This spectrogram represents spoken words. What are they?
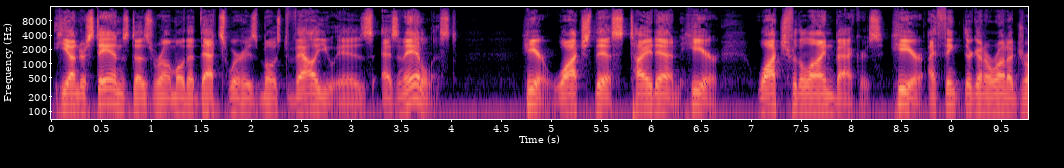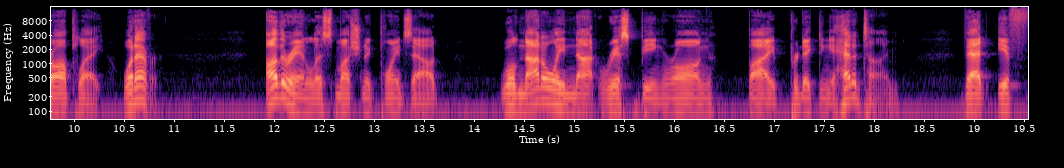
he understands, does Romo, that that's where his most value is as an analyst. Here, watch this, tight end. Here, watch for the linebackers. Here, I think they're going to run a draw play. Whatever. Other analysts, Mushnick points out, will not only not risk being wrong by predicting ahead of time that if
